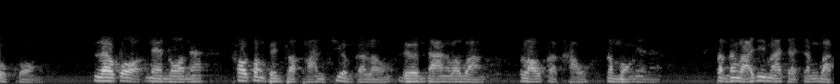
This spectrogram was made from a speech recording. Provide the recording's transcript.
ปกครอง แล้วก็แน่นอนนะเขาต้องเป็นสะพานเชื่อมกับเรา เดินทางระหว่างเรากับเขาสมองเนี่ยนะท่านทั้งหลายที่มาจากจังหวัด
